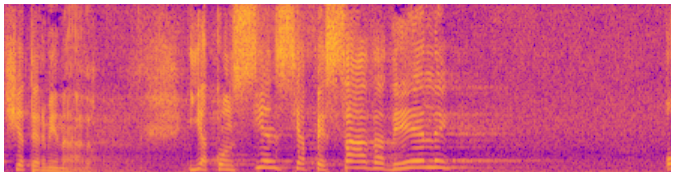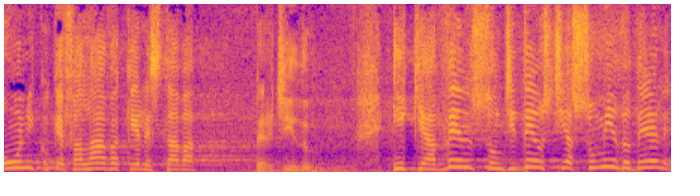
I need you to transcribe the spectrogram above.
tinha terminado. E a consciência pesada dele, o único que falava que ele estava perdido e que a bênção de Deus tinha sumido dele.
